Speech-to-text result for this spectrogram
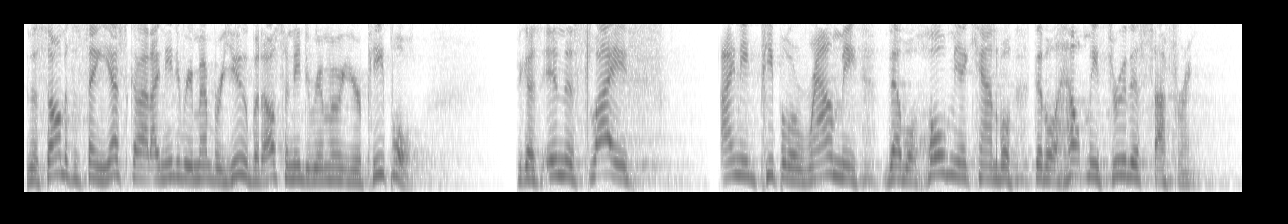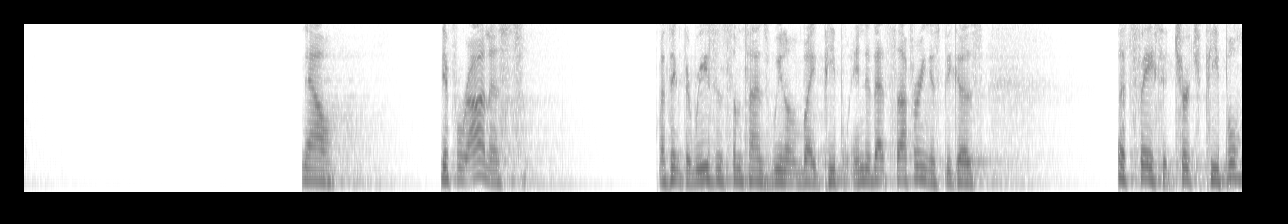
And the psalmist is saying, Yes, God, I need to remember you, but I also need to remember your people. Because in this life, I need people around me that will hold me accountable, that will help me through this suffering. Now, if we're honest, I think the reason sometimes we don't invite people into that suffering is because, let's face it, church people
